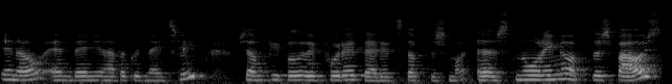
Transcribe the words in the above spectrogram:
you know, and then you have a good night's sleep. Some people report it that it stopped the uh, snoring of the spouse,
